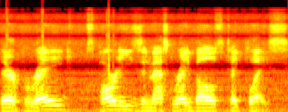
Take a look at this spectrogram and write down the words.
there are parades, parties, and masquerade balls that take place.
